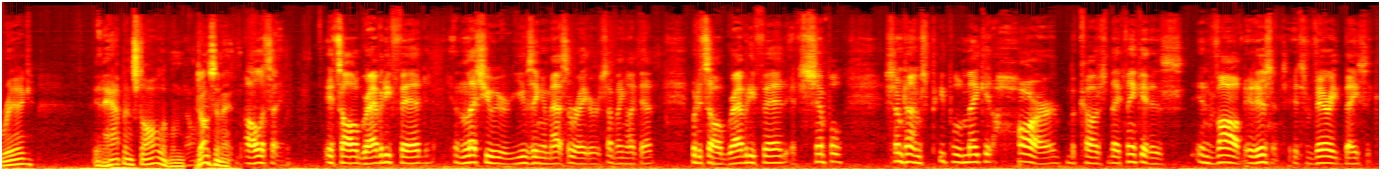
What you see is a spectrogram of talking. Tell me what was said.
rig, It happens to all of them, doesn't it? all the same. It's all gravity fed, unless you're using a macerator or something like that. But it's all gravity fed. It's simple. Sometimes people make it hard because they think it is involved. It isn't. It's very basic.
